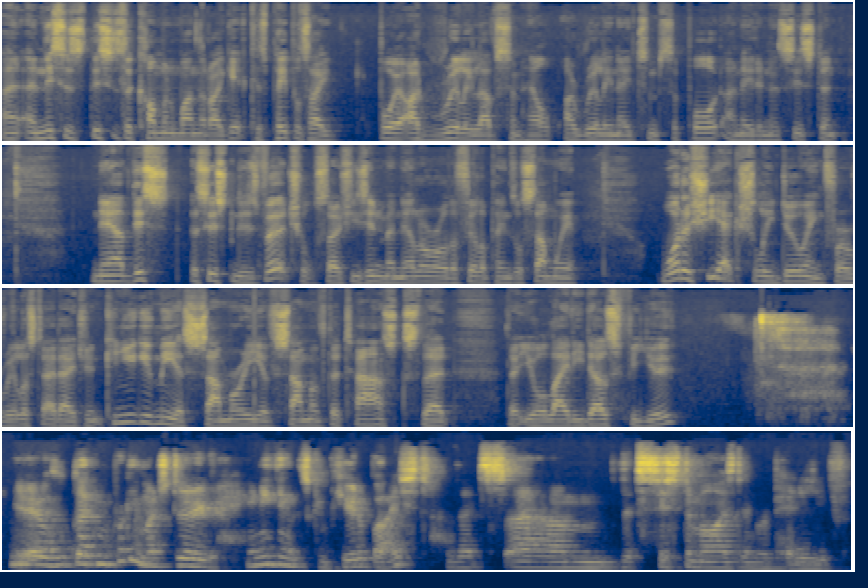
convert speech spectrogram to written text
and this is this is a common one that I get because people say, "Boy, I'd really love some help. I really need some support. I need an assistant." Now, this assistant is virtual, so she's in Manila or the Philippines or somewhere. What is she actually doing for a real estate agent? Can you give me a summary of some of the tasks that that your lady does for you? Yeah, they can pretty much do anything that's computer based, that's um, that's systemized and repetitive.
